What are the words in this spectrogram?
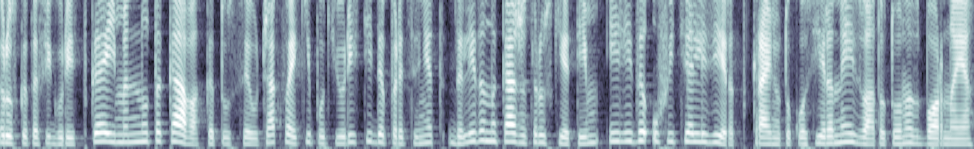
Руската фигуристка е именно такава, като се очаква екип от юристи да преценят дали да накажат руския тим или да официализират крайното класиране и златото на сборная.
